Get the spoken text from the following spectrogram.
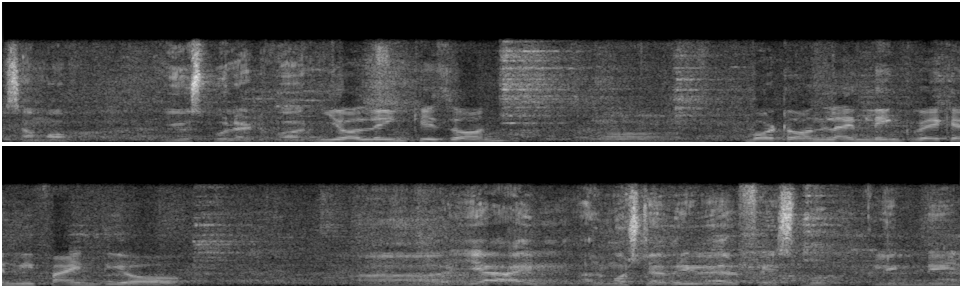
some of useful at work. Your link is on. What online link? Where can we find your? Uh, yeah, I'm almost everywhere: Facebook, LinkedIn,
